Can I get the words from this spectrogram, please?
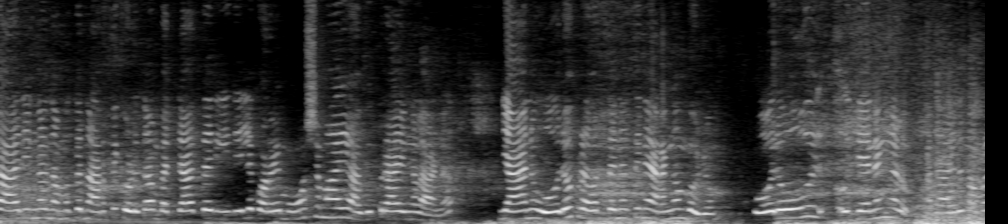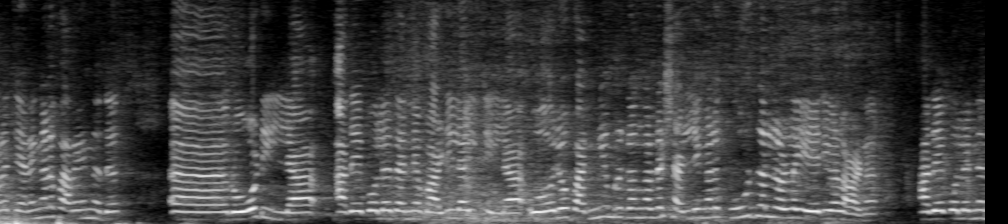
കാര്യങ്ങൾ നമുക്ക് നടത്തി കൊടുക്കാൻ പറ്റാത്ത രീതിയിൽ കുറെ മോശമായ അഭിപ്രായങ്ങളാണ്. ഞാൻ ഓരോ പ്രവർത്തനത്തിന് ഇറങ്ങുമ്പോഴും ഓരോ ജനങ്ങളും അതായത് നമ്മൾ ജനങ്ങൾ പറയുന്നത് റോഡില്ല അതേപോലെ തന്നെ വഴി ലൈറ്റ് ഇല്ല ഓരോ വന്യമൃഗങ്ങളുടെ ശല്യങ്ങൾ കൂടുതലുള്ള ഏരിയകളാണ്. അതേപോലെ തന്നെ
